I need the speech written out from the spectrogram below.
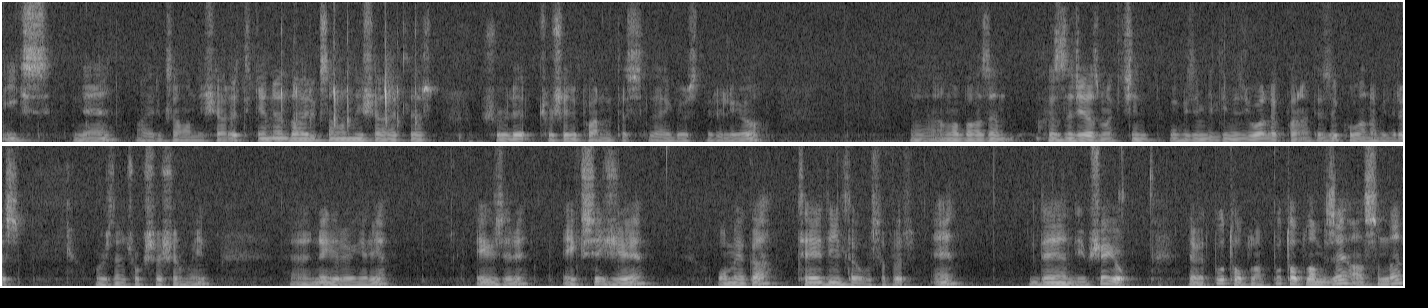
x ne? Ayrık zamanlı işaret. Genelde ayrık zamanlı işaretler şöyle köşeli parantezle gösteriliyor. Ee, ama bazen hızlıca yazmak için bu bizim bildiğimiz yuvarlak parantezi kullanabiliriz. O yüzden çok şaşırmayın. Ee, ne geliyor geriye? E üzeri eksi j omega t değil tabi bu sefer n dn diye bir şey yok. Evet bu toplam. Bu toplam bize aslında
